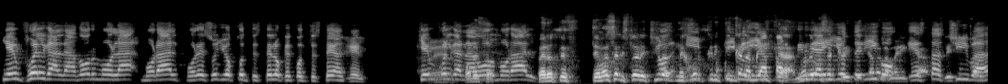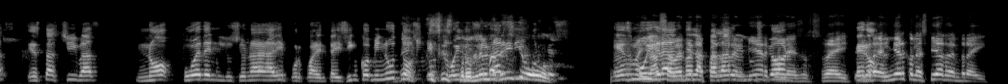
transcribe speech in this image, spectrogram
¿quién fue el ganador mola- moral? Por eso yo contesté lo que contesté, Ángel. ¿Quién fue el ganador moral? Pero te, te vas a la historia de Chivas, Yo- mejor y- critica y- a la y a América. partir no de ahí yo te digo, América. estas chivas, estas chivas no pueden ilusionar a nadie por 45 minutos. Ese es O problema de ellos. Es No, muy grande la palabra el ilusión. miércoles, Rey. Pero- el miércoles pierden, Rey.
